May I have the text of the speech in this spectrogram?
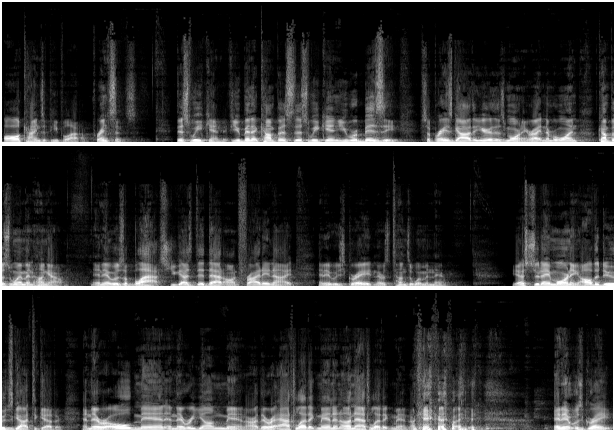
all kinds of people of them. For instance, this weekend, if you've been at Compass this weekend, you were busy. So praise God that you're here this morning, right? Number one, Compass women hung out, and it was a blast. You guys did that on Friday night, and it was great, and there was tons of women there. Yesterday morning, all the dudes got together, and there were old men and there were young men. All right, there were athletic men and unathletic men. Okay, and it was great.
